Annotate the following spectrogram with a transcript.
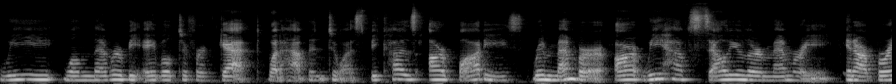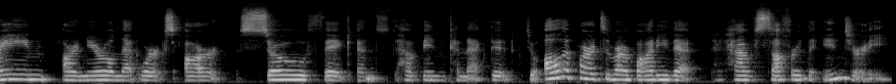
We will never be able to forget what happened to us because our bodies remember our we have cellular memory in our brain. Our neural networks are so thick and have been connected to all the parts of our body that have suffered the injury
